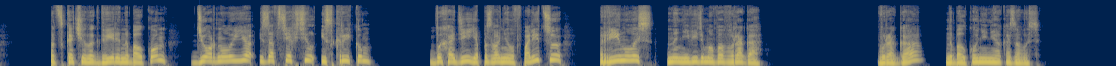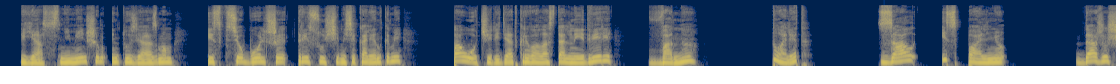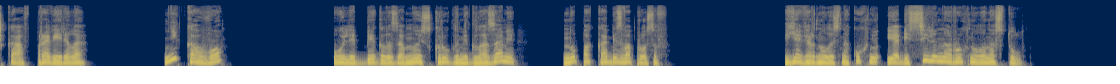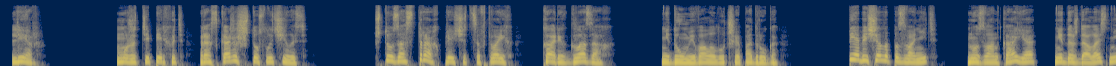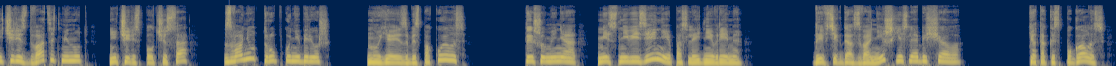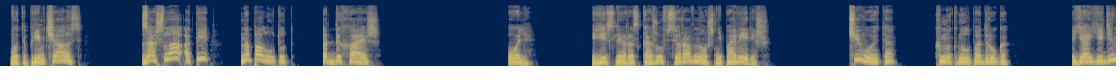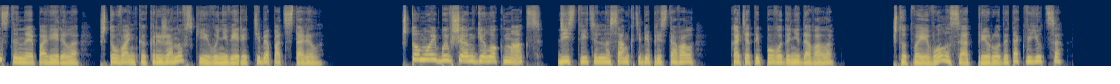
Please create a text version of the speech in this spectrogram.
подскочила к двери на балкон, дернула ее изо всех сил и с криком «Выходи!» я позвонила в полицию, ринулась на невидимого врага. Врага на балконе не оказалось. Я с не меньшим энтузиазмом и с все больше трясущимися коленками по очереди открывала остальные двери в ванную, туалет, зал и спальню, даже шкаф проверила. Никого. Оля бегала за мной с круглыми глазами, но пока без вопросов. Я вернулась на кухню и обессиленно рухнула на стул. «Лер, может, теперь хоть расскажешь, что случилось? Что за страх плещется в твоих карих глазах?» недоумевала лучшая подруга. «Ты обещала позвонить, но звонка я не дождалась ни через двадцать минут, ни через полчаса. Звоню, трубку не берешь. Ну, я и забеспокоилась. Ты ж у меня мисс Невезение последнее время. Да и всегда звонишь, если обещала. Я так испугалась, вот и примчалась. Зашла, а ты на полу тут отдыхаешь. Оль, если расскажу, все равно ж не поверишь. Чего это? Хмыкнул подруга. Я единственная поверила, что Ванька Крыжановский в универе тебя подставил. Что мой бывший ангелок Макс действительно сам к тебе приставал, хотя ты повода не давала. Что твои волосы от природы так вьются,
